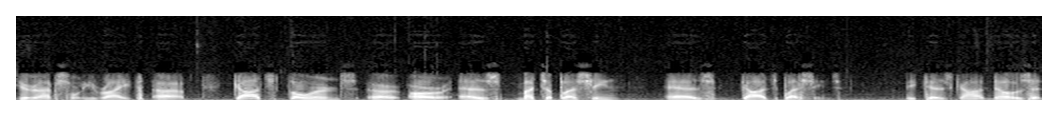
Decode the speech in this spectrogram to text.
You're absolutely right. Uh, God's thorns are, are as much a blessing as God's blessings because God knows that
